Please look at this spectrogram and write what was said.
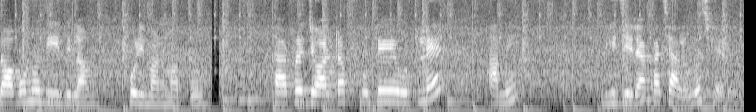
লবণও দিয়ে দিলাম পরিমাণ মতো। তারপরে জলটা ফুটে উঠলে আমি ভিজিয়ে রাখা চালগুলো ছেড়ে দেবো।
